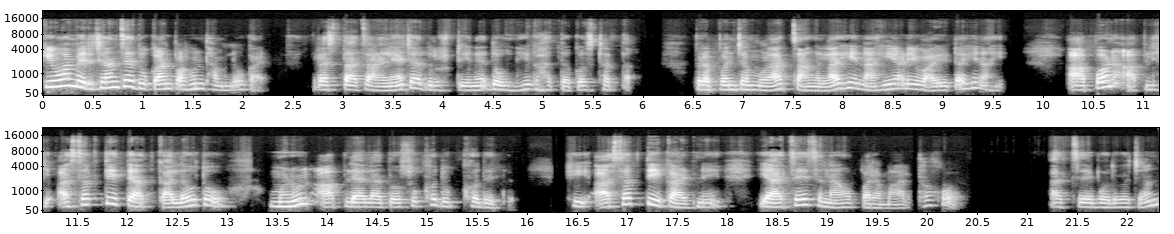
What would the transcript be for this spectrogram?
किंवा मिरच्यांचे दुकान पाहून थांबलो काय? रस्ता चालण्याच्या दृष्टीने दोन्ही घातकच ठरतात. प्रपंच मुळात चांगलाही नाही आणि वाईटही नाही. आपण आपली आसक्ती त्यात कालवतो म्हणून आपल्याला तो सुख दुःख देतो. ही आसक्ती काढणे याचेच नाव परमार्थ होय. आजचे बोधवचन.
